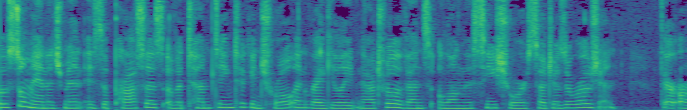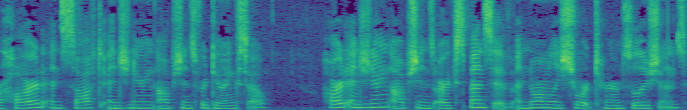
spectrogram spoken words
Coastal management is the process of attempting to control and regulate natural events along the seashore, such as erosion. There are hard and soft engineering options for doing so. Hard engineering options are expensive and normally short term solutions,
